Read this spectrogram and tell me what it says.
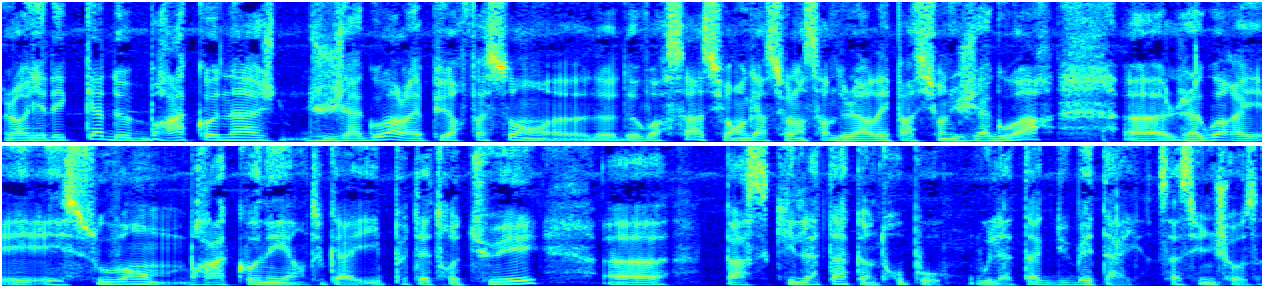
Alors il y a des cas de braconnage du jaguar. il y a plusieurs façons euh, de, voir ça. Si on regarde sur l'ensemble de l'aire répartition du jaguar, euh, le jaguar est, souvent braconné. En tout cas, il peut être tué euh, parce qu'il attaque un troupeau ou il attaque du bétail. Ça, c'est une chose.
